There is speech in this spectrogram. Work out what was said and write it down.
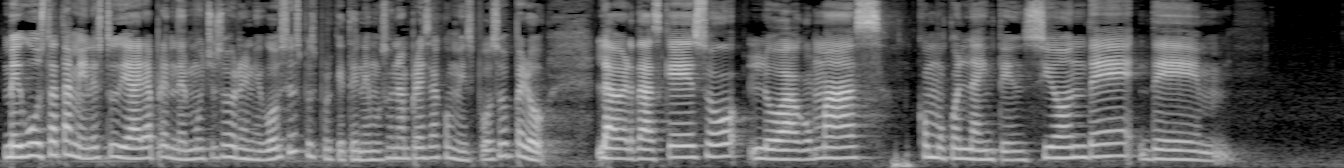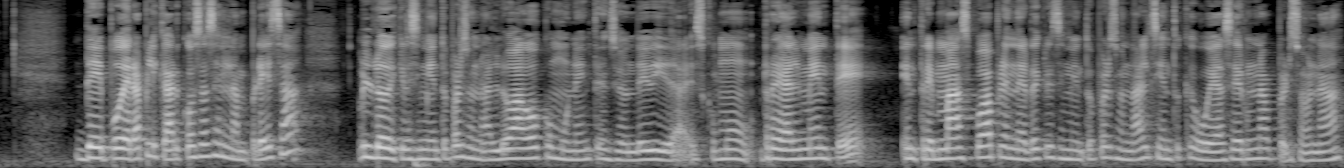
Me gusta también estudiar y aprender mucho sobre negocios, pues porque tenemos una empresa con mi esposo, pero la verdad es que eso lo hago más como con la intención de, de, de poder aplicar cosas en la empresa. Lo de crecimiento personal lo hago como una intención de vida, es como realmente entre más puedo aprender de crecimiento personal, siento que voy a ser una persona,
